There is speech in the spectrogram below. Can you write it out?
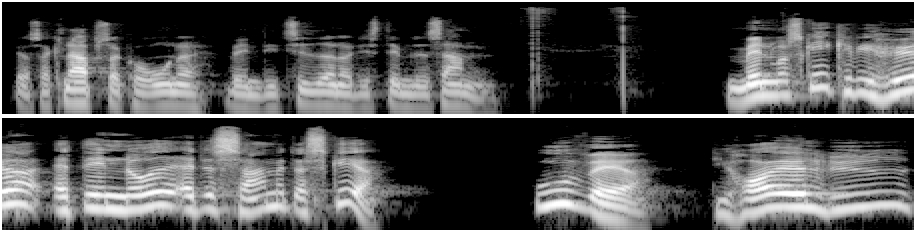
Det var så knap så corona-venlige tider, når de stemlede sammen. Men måske kan vi høre, at det er noget af det samme, der sker. Uvær, de høje lyde,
